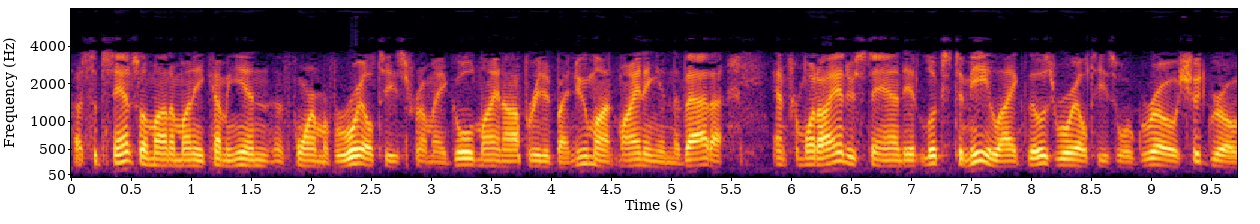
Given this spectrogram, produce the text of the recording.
a substantial amount of money coming in in the form of royalties from a gold mine operated by Newmont Mining in Nevada. And from what I understand, it looks to me like those royalties will grow, should grow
